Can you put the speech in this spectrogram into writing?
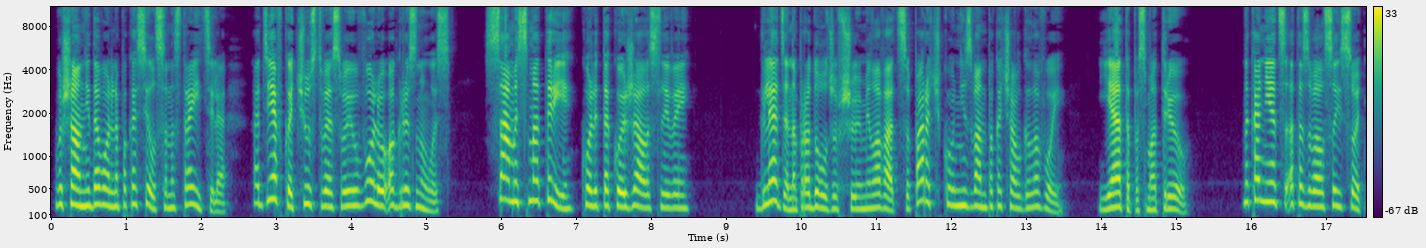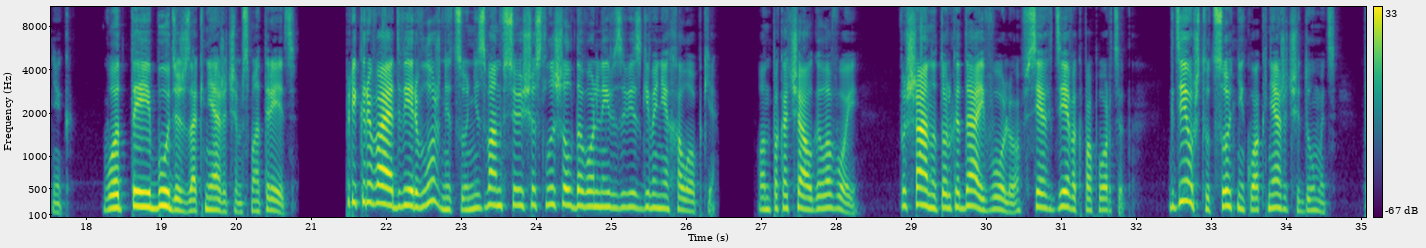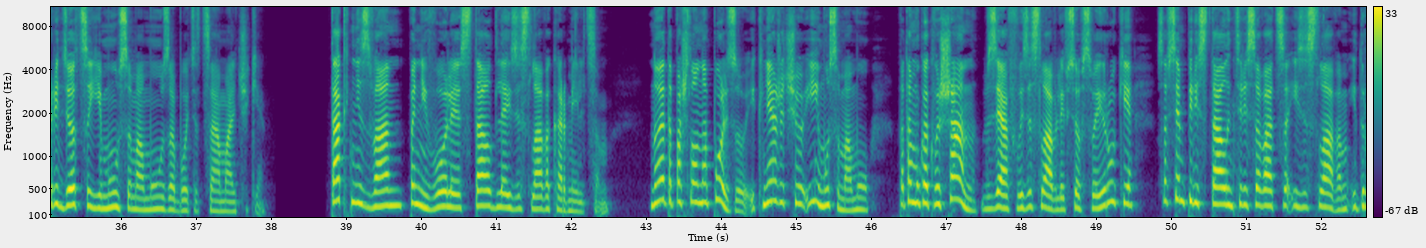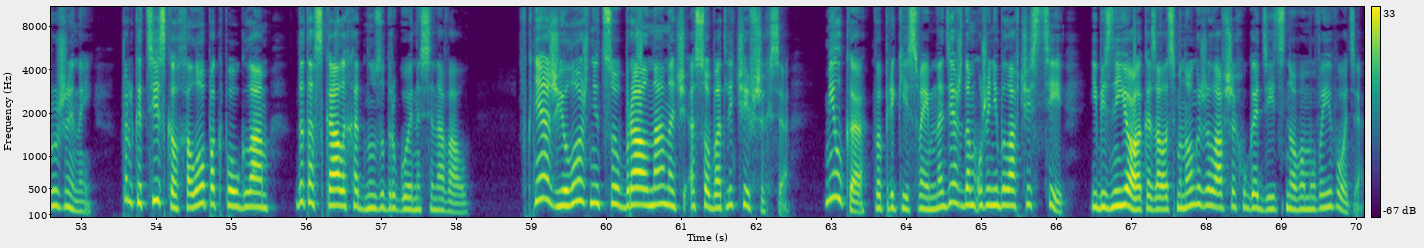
Вышан недовольно покосился на строителя – а девка, чувствуя свою волю, огрызнулась. «Сам и смотри, коли такой жалостливый!» Глядя на продолжившую миловаться парочку, Незван покачал головой. «Я-то посмотрю!» Наконец отозвался и сотник. «Вот ты и будешь за княжичем смотреть!» Прикрывая дверь в ложницу, Незван все еще слышал довольные взвизгивания холопки. Он покачал головой. «Пышану только дай волю, всех девок попортит. Где уж тут сотнику о княжиче думать? Придется ему самому заботиться о мальчике. Так Незван поневоле стал для Изяслава кормильцем. Но это пошло на пользу и княжичу, и ему самому, потому как Вышан, взяв в Изяславле все в свои руки, совсем перестал интересоваться Изяславом и дружиной, только тискал холопок по углам, дотаскал их одну за другой на сеновал. В княжью ложницу брал на ночь особо отличившихся. Милка, вопреки своим надеждам, уже не была в чести, и без нее оказалось много желавших угодить новому воеводе.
